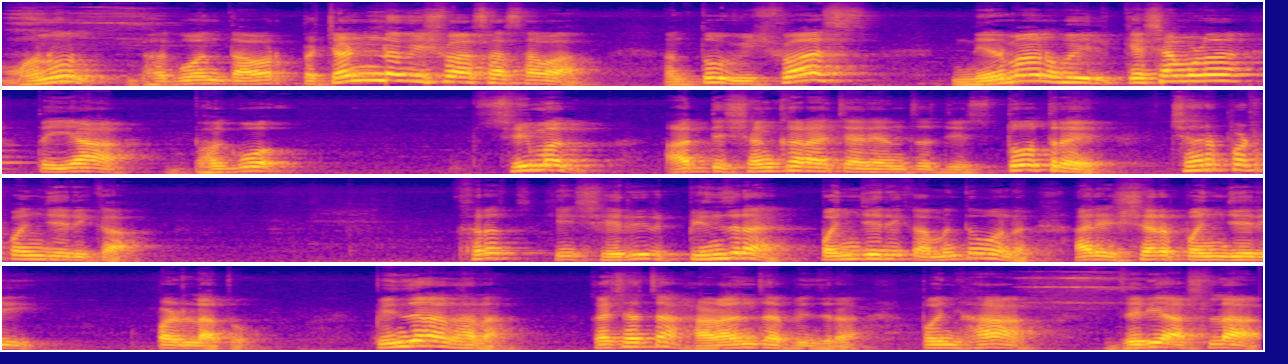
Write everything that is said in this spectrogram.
म्हणून भगवंतावर प्रचंड विश्वास असावा. आणि तो विश्वास निर्माण होईल. कशामुळं? तर या भगव श्रीमद आद्य शंकराचार्यांचं जे स्तोत्र आहे चरपट पंजेरिका. खरंच हे शरीर पिंजरा आहे पंजरिका म्हणतो ना अरे शर पंजेरी पडला तो. पिंजरा झाला. कशाचा? हाडांचा पिंजरा. पण हा जरी असला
